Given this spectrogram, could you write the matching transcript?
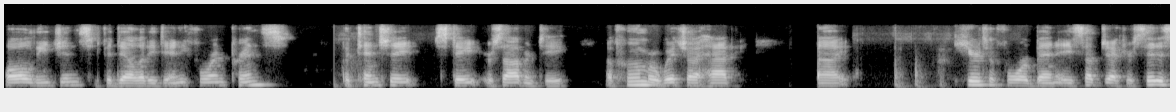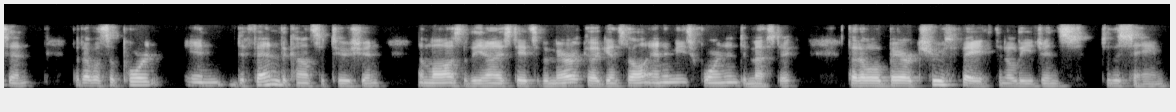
all allegiance and fidelity to any foreign prince, potentate, state, or sovereignty, of whom or which I have uh, heretofore been a subject or citizen, that I will support and defend the Constitution and laws of the United States of America against all enemies, foreign and domestic, that I will bear true faith and allegiance to the same,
